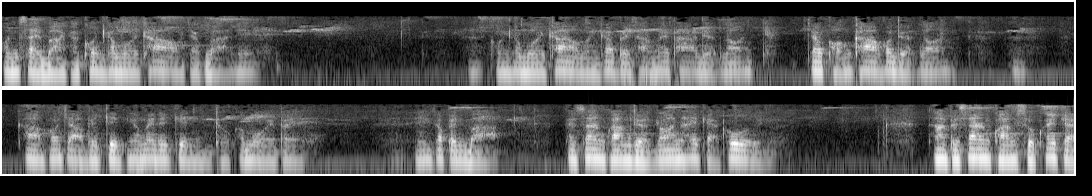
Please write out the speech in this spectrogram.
คนใส่บาตรกับคนขโมยข้าวออกจากบาตรนี่คนขโมยข้าวมันก็ไปทำให้พระเดือดร้อน จ้าของข้าวก็เดือดร้อน ข้าวเขาจะเอาไปกินก็ไม่ได้กินถูกขโมยไป นี่ก็เป็นบาป ไปสร้างความเดือดร้อนให้แก่ผู้อื่น ถ้าไปสร้างความสุขให้แก่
